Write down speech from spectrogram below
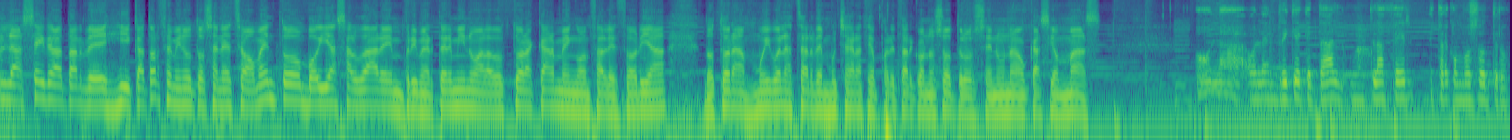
Son las 6 de la tarde y 14 minutos en este momento. Voy a saludar en primer término a la doctora Carmen González Zoria. Doctora, muy buenas tardes, muchas gracias por estar con nosotros en una ocasión más. Hola, Hola Enrique, ¿qué tal? Un placer estar con vosotros.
